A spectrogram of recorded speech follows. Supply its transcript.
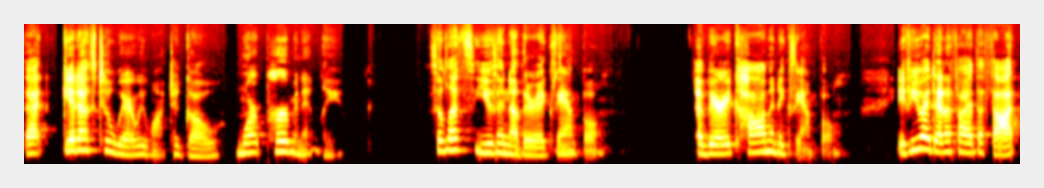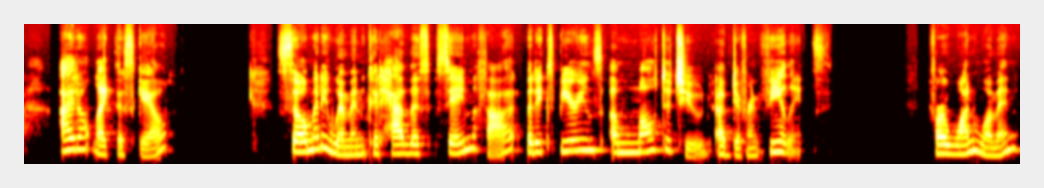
that get us to where we want to go more permanently. So let's use another example a very common example. If you identify the thought, I don't like the scale, so many women could have this same thought but experience a multitude of different feelings. For one woman,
